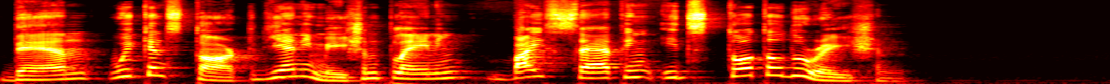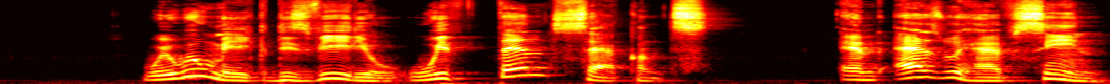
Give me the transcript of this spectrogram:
Then we can start the animation planning by setting its total duration. We will make this video with 10 seconds. And as we have seen,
